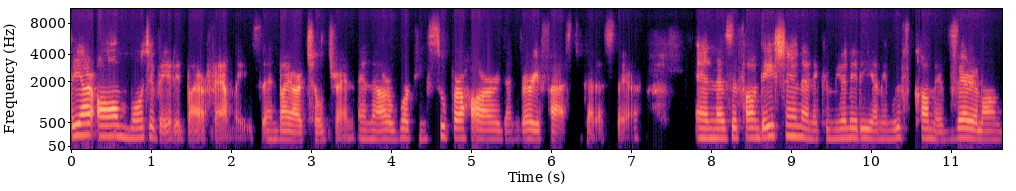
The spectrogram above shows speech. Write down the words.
they are all motivated by our families and by our children and are working super hard and very fast to get us there. And as a foundation and a community, I mean, we've come a very long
